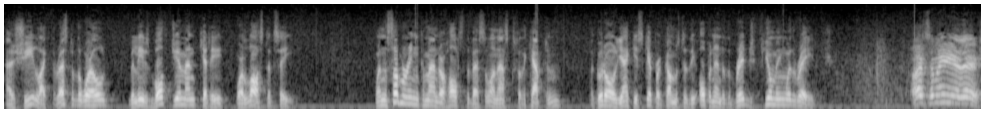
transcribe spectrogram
as she, like the rest of the world, believes both Jim and Kitty were lost at sea. When the submarine commander halts the vessel and asks for the captain, the good old Yankee skipper comes to the open end of the bridge, fuming with rage. What's the meaning of this?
